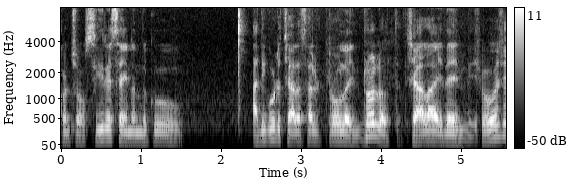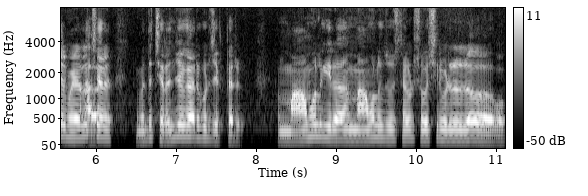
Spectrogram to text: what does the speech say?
కొంచెం సీరియస్ అయినందుకు అది కూడా చాలాసార్లు ట్రోల్ అయింది. ట్రోల్ అవుతుంది. చాలా ఇదైంది. సోషల్ మీడియాలో ఈ మధ్య చిరంజీవి గారు కూడా చెప్పారు. మామూలుగా ఇలా మామూలుగా చూసినా కూడా సోషల్ మీడియాలో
